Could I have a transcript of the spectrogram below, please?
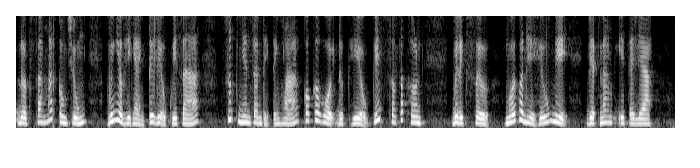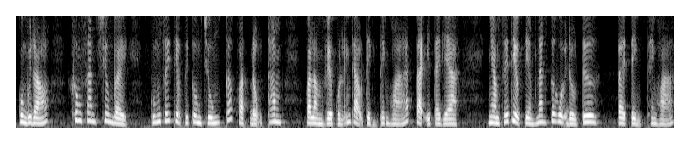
được ra mắt công chúng với nhiều hình ảnh tư liệu quý giá, giúp nhân dân tỉnh Thanh Hóa có cơ hội được hiểu biết sâu sắc hơn về lịch sử mối quan hệ hữu nghị Việt Nam Italia. Cùng với đó, không gian trưng bày cũng giới thiệu tới công chúng các hoạt động thăm và làm việc của lãnh đạo tỉnh Thanh Hóa tại Italia nhằm giới thiệu tiềm năng cơ hội đầu tư tại tỉnh Thanh Hóa.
